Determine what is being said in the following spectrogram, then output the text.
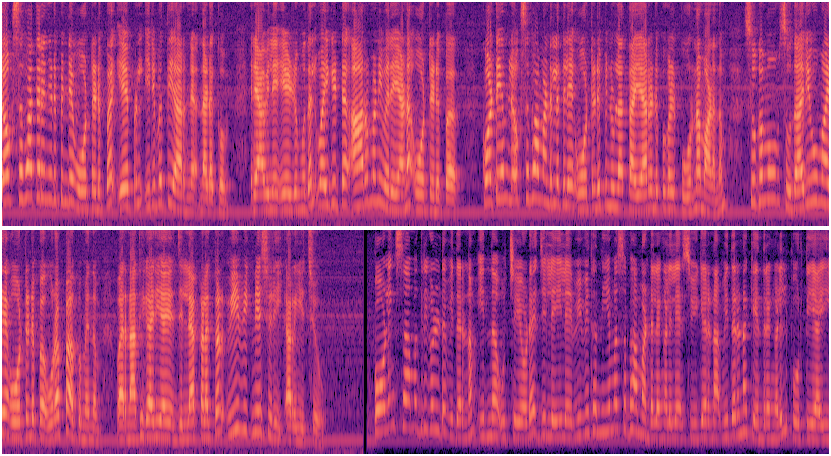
ലോക്സഭാ തെരഞ്ഞെടുപ്പിന്റെ വോട്ടെടുപ്പ് ഏപ്രിൽ ഇരുപത്തിയാറിന് നടക്കും. രാവിലെ ഏഴ് മുതൽ വൈകിട്ട് ആറു മണി വരെയാണ് വോട്ടെടുപ്പ്. കോട്ടയം ലോക്സഭാ മണ്ഡലത്തിലെ വോട്ടെടുപ്പിനുള്ള തയ്യാറെടുപ്പുകൾ പൂർണമാണെന്നും സുഗമവും സുതാര്യവുമായ വോട്ടെടുപ്പ് ഉറപ്പാക്കുമെന്നും വരണാധികാരിയായ ജില്ലാ കളക്ടർ വി വിഘ്നേശ്വരി അറിയിച്ചു. പോളിംഗ് സാമഗ്രികളുടെ വിതരണം ഇന്ന് ഉച്ചയോടെ ജില്ലയിലെ വിവിധ നിയമസഭാ മണ്ഡലങ്ങളിലെ സ്വീകരണ വിതരണ കേന്ദ്രങ്ങളിൽ പൂർത്തിയായി.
